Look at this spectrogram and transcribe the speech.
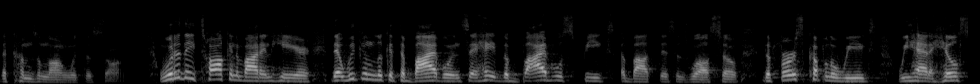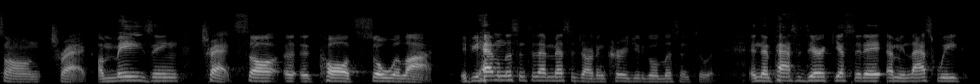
that comes along with the song. What are they talking about in here that we can look at the Bible and say, hey, the Bible speaks about this as well? So, the first couple of weeks, we had a Hillsong track, amazing track uh, uh, called So Will I. If you haven't listened to that message, I would encourage you to go listen to it. And then Pastor Derek yesterday, I mean last week,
